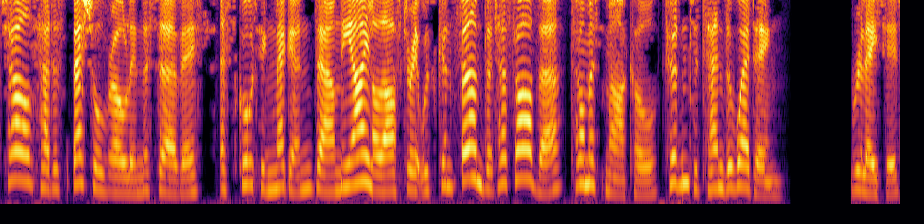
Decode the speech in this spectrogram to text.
Charles had a special role in the service, escorting Meghan down the aisle after it was confirmed that her father, Thomas Markle, couldn't attend the wedding. Related,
